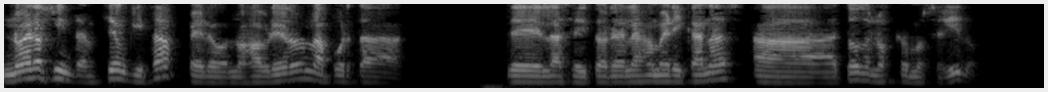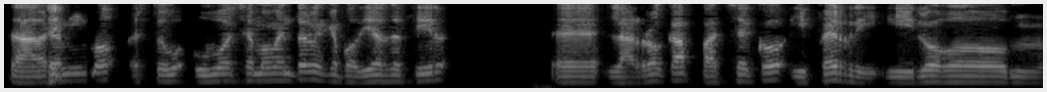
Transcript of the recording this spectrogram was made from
no era su intención quizá, pero nos abrieron la puerta de las editoriales americanas a todos los que hemos seguido. O sea, Sí. ahora mismo estuvo, hubo ese momento en el que podías decir eh, La Roca, Pacheco y Ferry, y luego, mm,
